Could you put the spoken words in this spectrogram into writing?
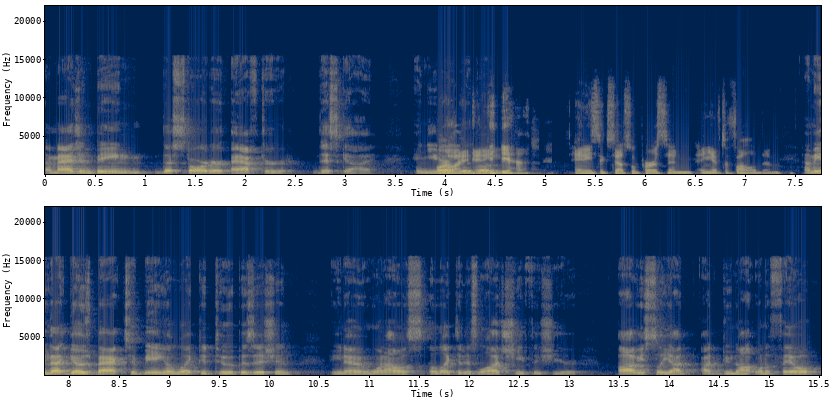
imagine being the starter after this guy, and you or don't like any, yeah, any successful person, and you have to follow them. I mean, that goes back to being elected to a position. You know, when I was elected as lodge chief this year, obviously I, I do not want to fail,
